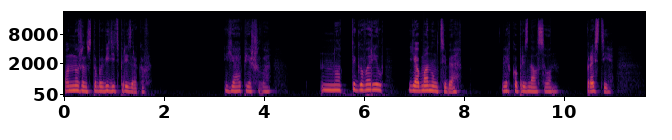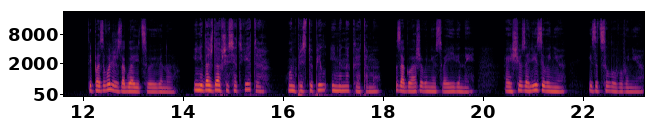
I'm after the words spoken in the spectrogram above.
Он нужен, чтобы видеть призраков». Я опешила. «Но ты говорил...» «Я обманул тебя», — легко признался он. «Прости. Ты позволишь загладить свою вину?» И, не дождавшись ответа, он приступил именно к этому — заглаживанию своей вины, а еще зализыванию и зацеловыванию.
